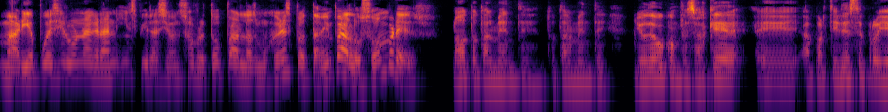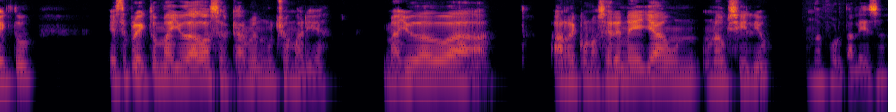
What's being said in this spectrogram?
María puede ser una gran inspiración, sobre todo para las mujeres, pero también para los hombres. No, totalmente, totalmente. Yo debo confesar que eh, a partir de este proyecto, este proyecto me ha ayudado a acercarme mucho a María. Me ha ayudado a, a reconocer en ella un, un auxilio, una fortaleza,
